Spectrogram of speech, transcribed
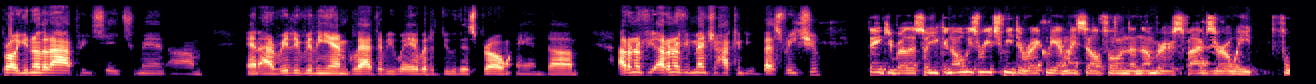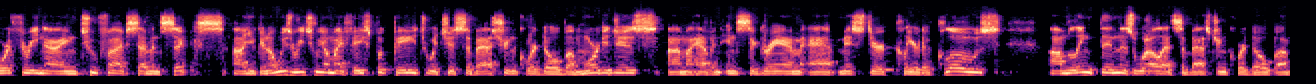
bro. You know that I appreciate you, man. Um, and I really, really am glad that we were able to do this, bro. And um, I don't know if you, I don't know if you mentioned how can people best reach you. Thank you, brother. So you can always reach me directly at my cell phone. The number is 508-439-2576. Uh, you can always reach me on my Facebook page, which is Sebastian Cordoba Mortgages. Um, I have an Instagram at Mr. Clear to Close, um, LinkedIn as well at Sebastian Cordoba.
